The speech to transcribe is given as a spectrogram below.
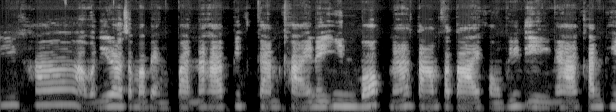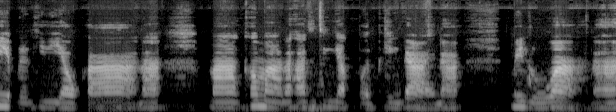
ดีค่ะ วันนี้เราจะมาแบ่งปันนะคะ ปิดการขายในอินบ็อกซ์นะ ตามสไตล์ของพี่นิดเองนะคะ ขั้นเทพเลยทีเดียวค่ะนะมาเข้ามานะคะ จริงๆ อยากเปิดเพลงได้นะ ไม่รู้ว่านะคะ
